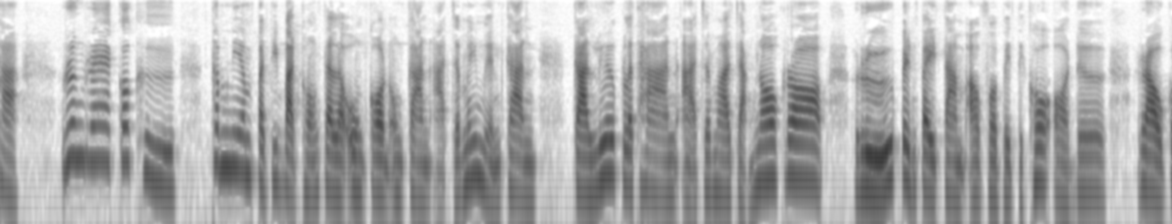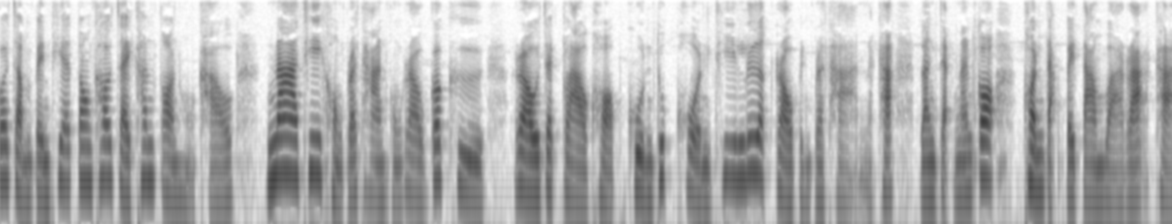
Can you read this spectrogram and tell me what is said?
ค่ะ เรื่องแรกก็คือธรรมเนียมปฏิบัติของแต่ละองค์กรองค์การอาจจะไม่เหมือนกัน การเลือกประธานอาจจะมาจากนอกรอบ หรือเป็นไปตาม alphabetical order เราก็จำเป็นที่จะต้องเข้าใจขั้นตอนของเขา หน้าที่ของประธานของเราก็คือ เราจะกล่าวขอบคุณทุกคนที่เลือกเราเป็นประธานนะคะ หลังจากนั้นก็conduct ไปตามวาระค่ะ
